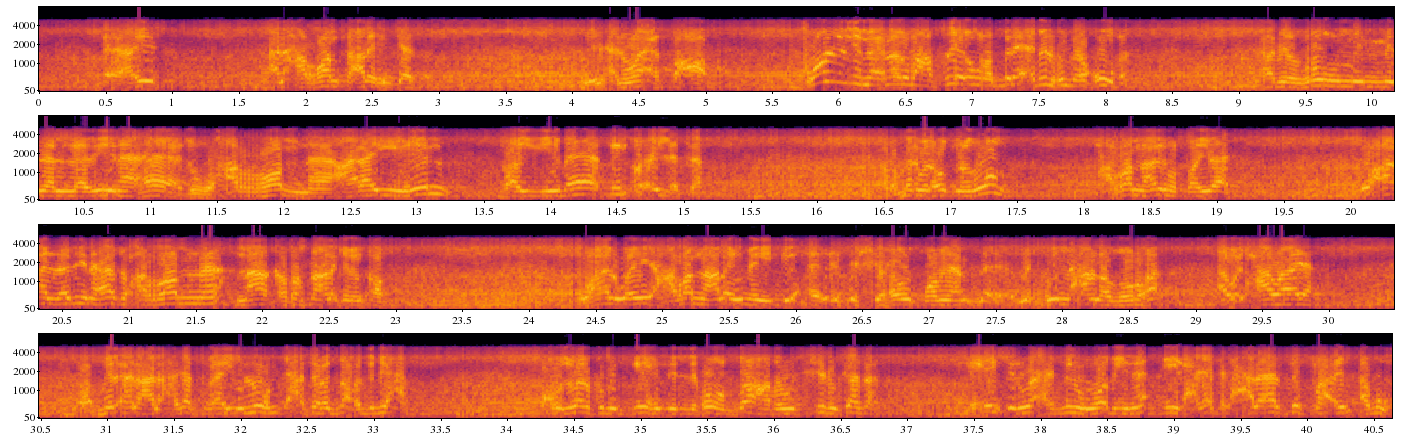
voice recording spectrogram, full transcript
آه، عيسى أنا حرمت عليهم كذا من أنواع الطعام. كل ما يعملوا معصيه وربنا يقابلهم بعقوبة. فبظلم من الذين هادوا حرمنا عليهم طيبات أحلت لهم. ربنا بيقول بظلم حرمنا عليهم الطيبات. وعلى الذين هادوا حرمنا ما قصصنا عليك من قبل. وقال وإيه؟ حرمنا عليهم إيه؟ ومن ومما حمل ظهورها أو الحوايا. ربنا قال على حاجات بقى يقول لهم حتى يذبحوا الذبيحه خدوا بالكم الجهد اللي فوق الظهر وتشيله كذا بحيث الواحد منهم وهو بينقي الحاجات الحلال تطلع عين أبوه.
